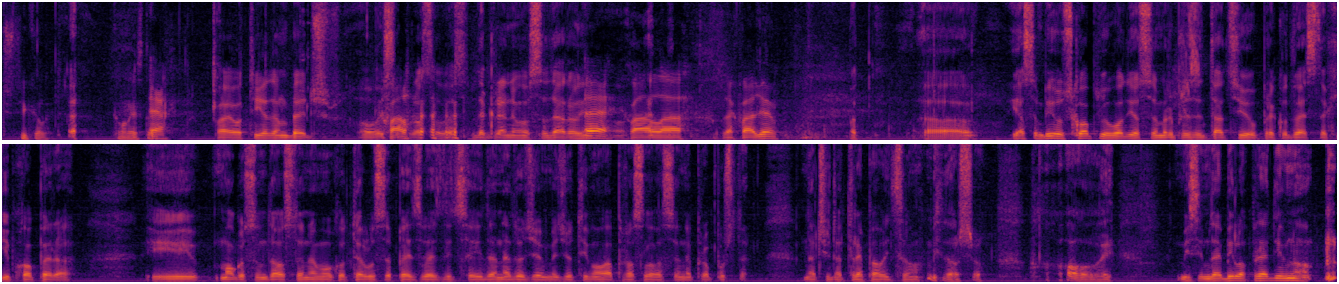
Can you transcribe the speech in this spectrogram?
Štikali. Kao nestaje. Pa evo ti jedan bedž ovaj, sa proslava, da krenemo sa darovima. E, hvala. Zahvaljujem. Pa, ja sam bio u Skoplju, vodio sam reprezentaciju preko 200 hip-hopera i mogao sam da ostanem u hotelu sa pet zvezdice i da ne dođem. Međutim, ova proslava se ne propušta. Znači, na trepavicama bi došao. Ovaj, mislim da je bilo predivno.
